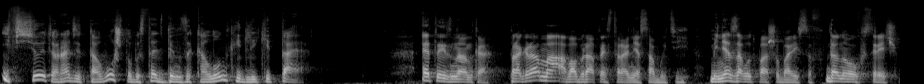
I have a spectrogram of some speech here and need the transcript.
И все это ради того, чтобы стать бензоколонкой для Китая. Это «Изнанка» – программа об обратной стороне событий. Меня зовут Паша Борисов. До новых встреч!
